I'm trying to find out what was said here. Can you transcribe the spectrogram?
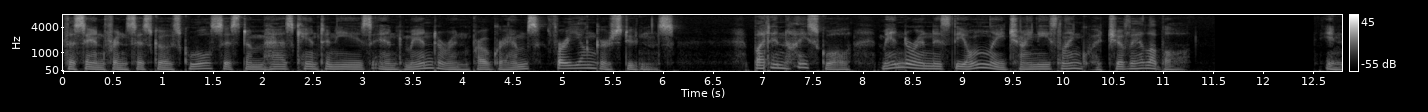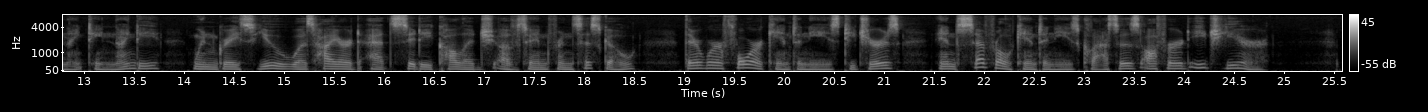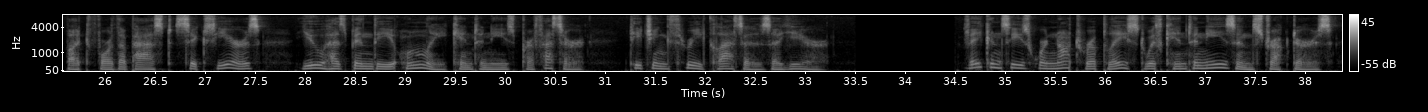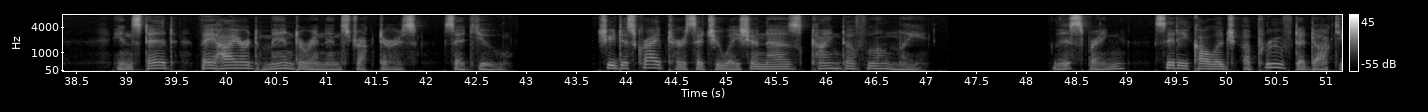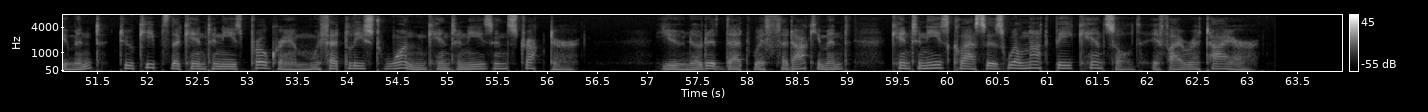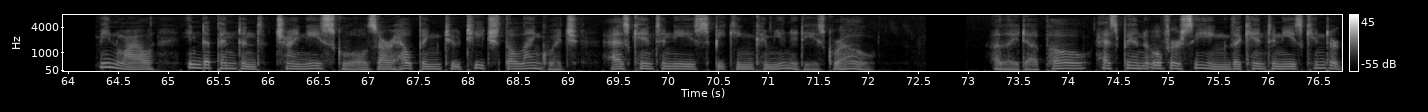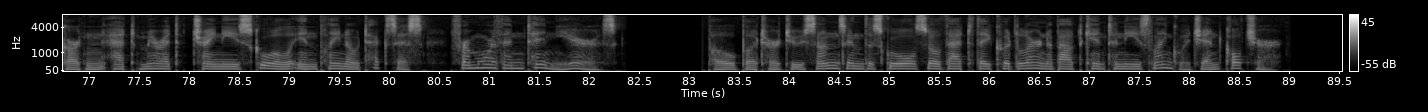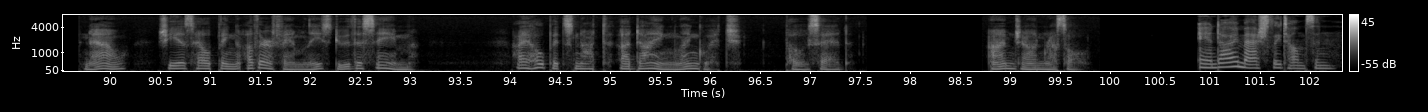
The San Francisco school system has Cantonese and Mandarin programs for younger students. But in high school, Mandarin is the only Chinese language available. In 1990, when Grace Yu was hired at City College of San Francisco, there were four Cantonese teachers and several Cantonese classes offered each year. But for the past six years, Yu has been the only Cantonese professor, teaching three classes a year. Vacancies were not replaced with Cantonese instructors. Instead, they hired Mandarin instructors, said Yu. She described her situation as kind of lonely. This spring, City College approved a document to keep the Cantonese program with at least one Cantonese instructor. Yu noted that with the document, Cantonese classes will not be cancelled if I retire. Meanwhile, independent Chinese schools are helping to teach the language as Cantonese speaking communities grow. Aleda Po has been overseeing the Cantonese kindergarten at Merritt Chinese School in Plano, Texas, for more than 10 years. Po put her two sons in the school so that they could learn about Cantonese language and culture. Now, she is helping other families do the same. I hope it's not a dying language, Po said. I'm John Russell. And I'm Ashley Thompson.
